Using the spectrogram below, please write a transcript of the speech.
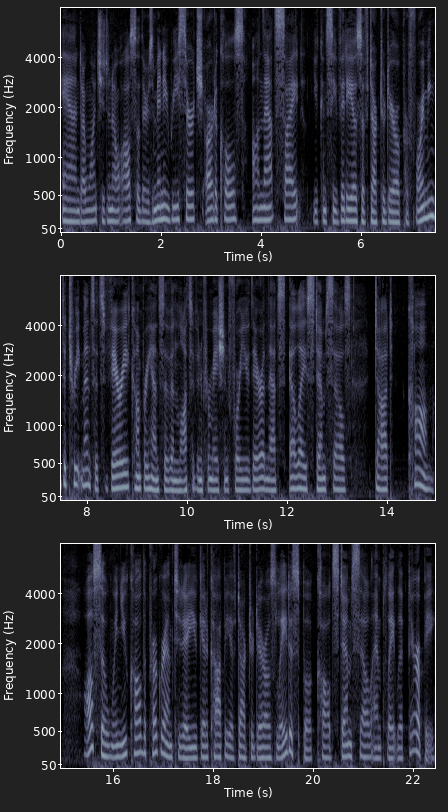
And I want you to know also there's many research articles on that site. You can see videos of Dr. Darrow performing the treatments. It's very comprehensive and lots of information for you there, and that's lastemcells.com. Also, when you call the program today, you get a copy of Dr. Darrow's latest book called Stem Cell and Platelet Therapy,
